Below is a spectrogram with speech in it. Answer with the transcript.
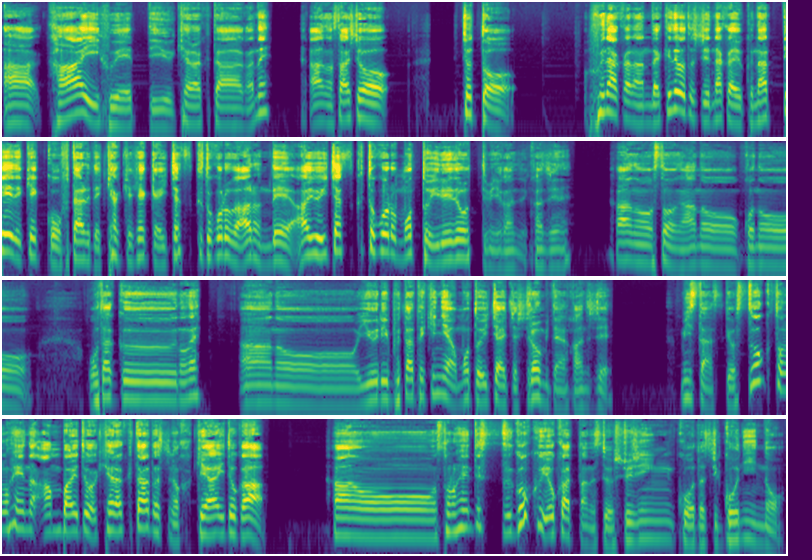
あ、かわいい笛っていうキャラクターがね、あの、最初、ちょっと、不仲なんだけど、途中で仲良くなって、で、結構二人でキャッキャキャッキャイチャつくところがあるんで、ああいうイチャつくところもっと入れろっていう感じ感じでね。あの、そうね、あの、この、オタクのね、あの、有利豚的にはもっとイチャイチャしろみたいな感じで見てたんですけど、すごくその辺の塩梅とかキャラクターたちの掛け合いとか、あのー、その辺ってすごく良かったんですよ、主人公たち5人の。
